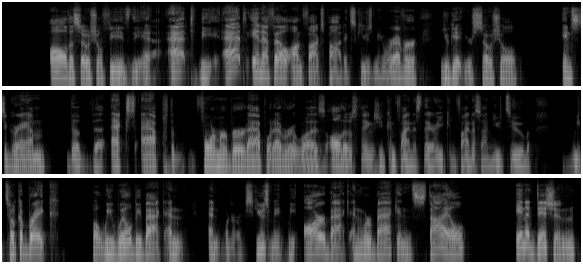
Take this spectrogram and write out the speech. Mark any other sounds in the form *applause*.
all the social feeds, the eh, at the at NFL on Fox Pod, excuse me, wherever you get your social, Instagram, the the X app, the former Bird app, whatever it was, all those things, you can find us there. You can find us on YouTube. We took a break, but we will be back. And and excuse me, we are back, and we're back in style. In addition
